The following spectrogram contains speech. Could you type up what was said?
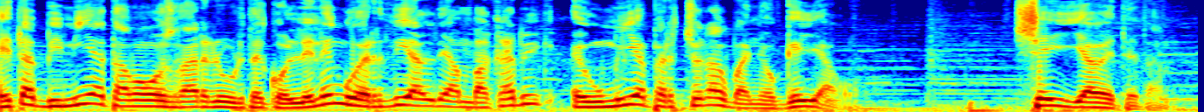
eta 2008 garren urteko lehenengo erdialdean bakarrik eun mila pertsonak baino gehiago. Sei hilabetetan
